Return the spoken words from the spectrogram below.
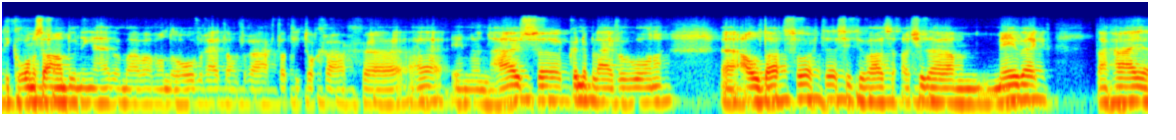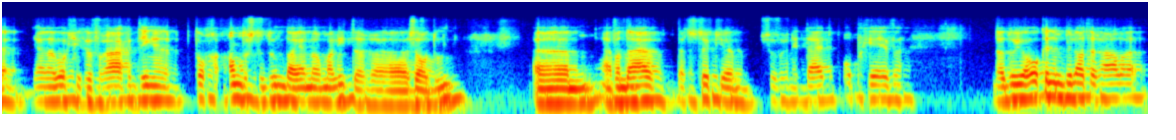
die chronische aandoeningen hebben, maar waarvan de overheid dan vraagt dat die toch graag in een huis kunnen blijven wonen. al dat soort situaties, als je daaraan meewerkt, dan, ga je, ja, dan word je gevraagd dingen toch anders te doen dan je normaliter zou doen. Um, en vandaar dat stukje soevereiniteit opgeven. Dat doe je ook in een bilaterale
